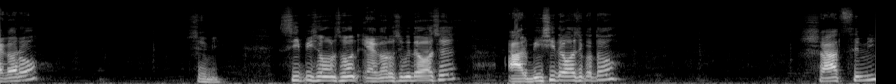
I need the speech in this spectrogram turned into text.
এগারো সেমি। সিপি সমান সমান এগারো সেমি দেওয়া আছে, আর বিসি দেওয়া আছে কত? সাত সেমি।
